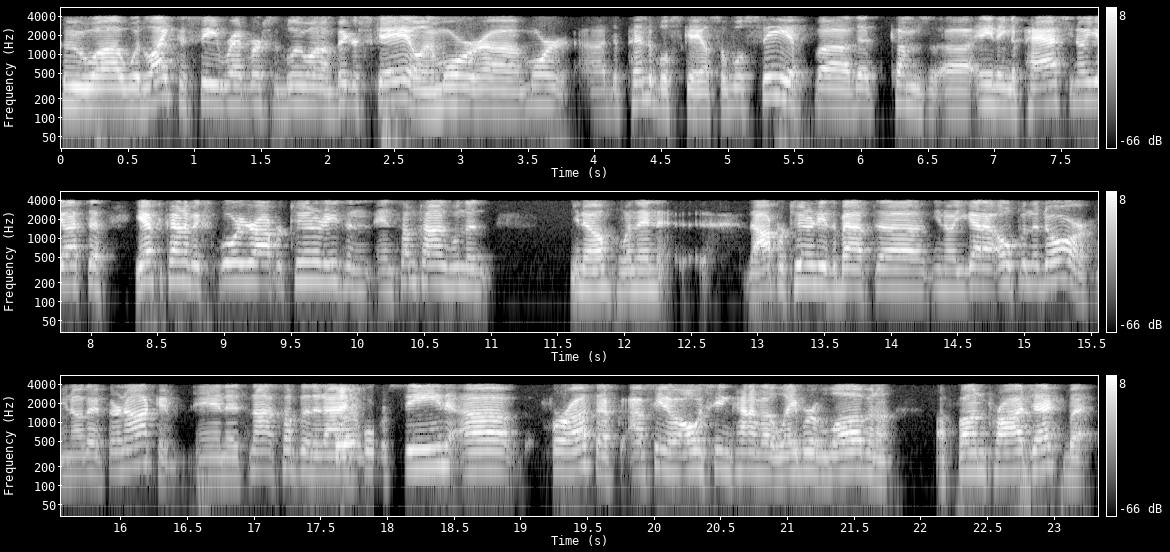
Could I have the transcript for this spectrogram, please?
who uh, would like to see Red versus Blue on a bigger scale and a more uh, more uh, dependable scale. So we'll see if uh, that comes uh, anything to pass. You know, you have to you have to kind of explore your opportunities, and and sometimes when the you know when then the opportunity is about uh, you know you got to open the door. You know if they're knocking, and it's not something that I've foreseen uh, for us. I've, I've seen I've always seen kind of a labor of love and a, a fun project, but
